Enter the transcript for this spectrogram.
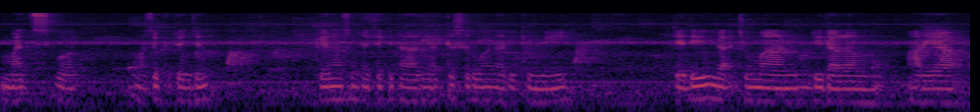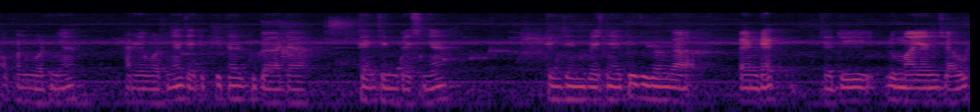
match buat masuk ke dungeon. Oke langsung saja kita lihat keseruan dari game ini. Jadi nggak cuman di dalam area open worldnya area worldnya jadi kita juga ada dungeon base nya dungeon base nya itu juga nggak pendek jadi lumayan jauh.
